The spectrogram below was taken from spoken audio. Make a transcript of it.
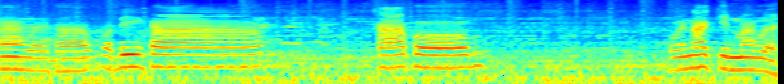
มากเลยครับสวัสดีครับครับผมโอ้ยน่ากินมากเลย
